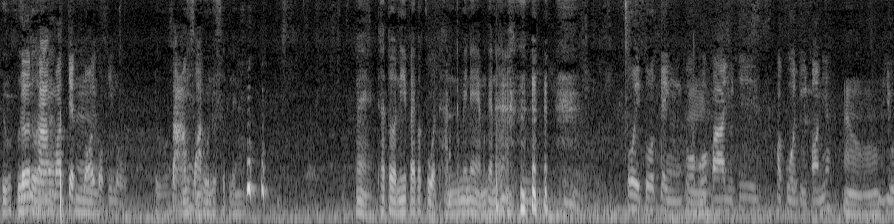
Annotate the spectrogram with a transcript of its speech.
ถือว่าฟื้นเดินตัวทางแล้วมาเจ็ดร้อยเออกว่ากิโล ดูสามอันนี้วันสมบูรณ์ที่สุดเลยนะแหมถ้าตัวนี้ไปประกวดทันไม่แน่เหมือนกันนะฮะโอ้ยตัวเก่งตัวหัวปลาอยู่ที่ประกวดอยู่ตอนเนี้ย อ๋อ อยู่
